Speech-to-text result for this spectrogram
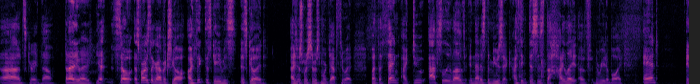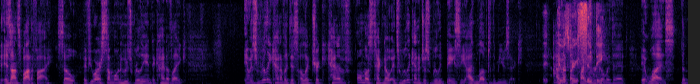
Ah, that's great though. But anyway, yeah. So as far as the graphics go, I think this game is is good. I just wish there was more depth to it. But the thing I do absolutely love, and that is the music. I think this is the highlight of Narita Boy, and it is on Spotify. So if you are someone who's really into kind of like, it was really kind of like this electric, kind of almost techno. It's really kind of just really bassy. I loved the music. It, I it was very the fights were synthy. with it. It was the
